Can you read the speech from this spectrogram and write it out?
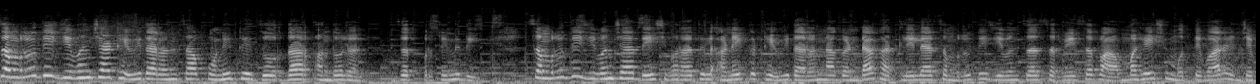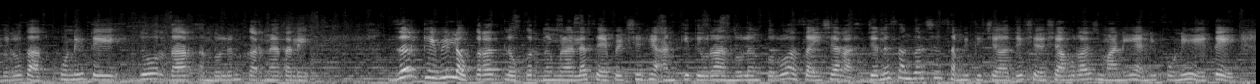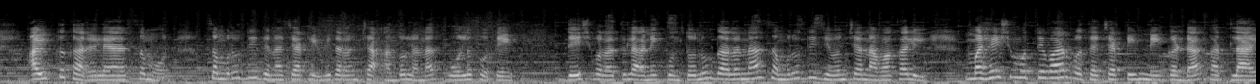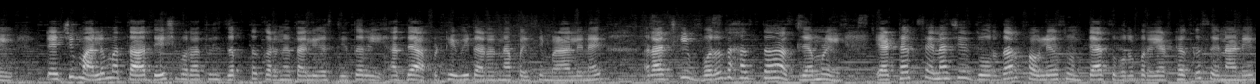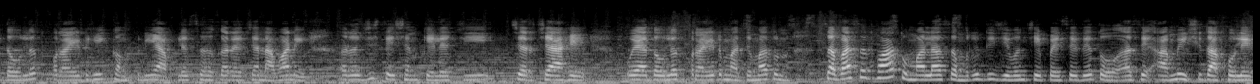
समृद्धी जीवनच्या ठेवीदारांचा पुणे ते जोरदार आंदोलन जतप्रतिनिधी समृद्धी जीवनच्या देशभरातील अनेक ठेवीदारांना गंडा घातलेल्या समृद्धी जीवनचा सर्वेसर्वा महेश मोत्तेवार यांच्या विरोधात पुणे ते जोरदार आंदोलन करण्यात आले. जर ठेवी लवकरात लवकर न मिळाल्यास यापेक्षाही आणखी तीव्र आंदोलन करू असा इशारा जनसंघर्ष समितीचे अध्यक्ष शाहूराज माने यांनी पुणे येथे आयुक्त कार्यालयासमोर समृद्धी दिनाच्या ठेवीदारांच्या आंदोलनात बोलत होते. देशभरातील अनेक गुंतवणूकदारांना समृद्धी जीवनच्या नावाखाली महेश मुत्तेवार व त्याच्या टीमने गंडा घातला आहे. त्याची मालमत्ता देशभरातील जप्त करण्यात आली असली तरी अद्याप ठेवीदारांना पैसे मिळाले नाहीत. राजकीय वरदहस्त असल्यामुळे या ठग सेनाचे जोरदार फावले असून त्याचबरोबर या ठग सेनाने दौलत प्राईड ही कंपनी आपल्या सहकार्याच्या नावाने रजिस्ट्रेशन केल्याची चर्चा आहे. व या दौलत प्राईड माध्यमातून सभासद व्हा तुम्हाला समृद्धी जीवनचे पैसे देतो असे आमिष दाखवले.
